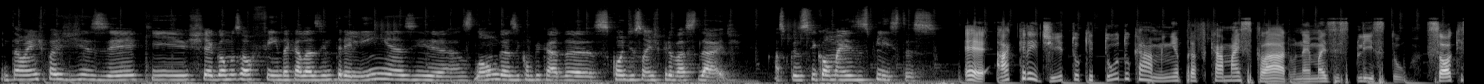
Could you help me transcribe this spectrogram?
Então a gente pode dizer que chegamos ao fim daquelas entrelinhas e as longas e complicadas condições de privacidade. As coisas ficam mais explícitas. É, acredito que tudo caminha para ficar mais claro, né, mais explícito. Só que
